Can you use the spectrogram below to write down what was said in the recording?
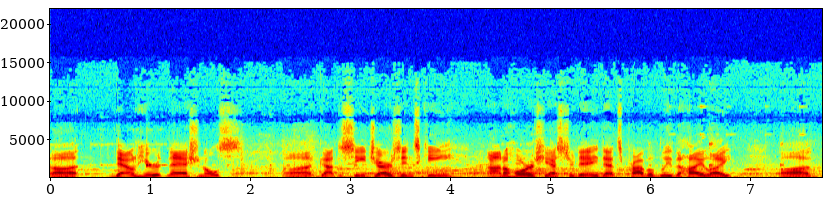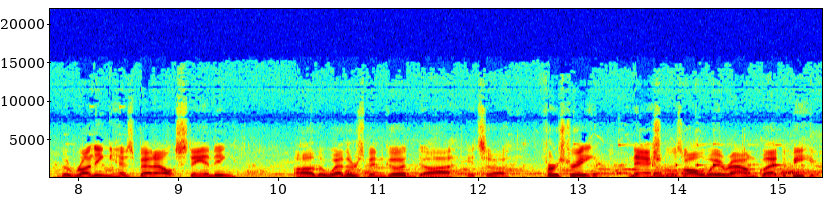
uh, down here at Nationals. Uh, got to see Jarzynski on a horse yesterday. That's probably the highlight. Uh, the running has been outstanding. Uh, the weather's been good. Uh, it's a first-rate Nationals all the way around. Glad to be here.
